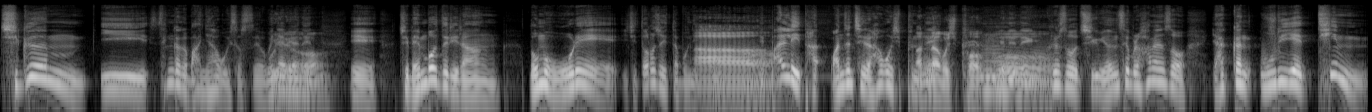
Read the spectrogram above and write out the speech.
지금 이 생각을 많이 하고 있었어요. 왜냐면은. 예, 저희 멤버들이랑 너무 오래 이제 떨어져 있다 보니까 아. 예, 빨리 다 완전체를 하고 싶은데 만나고 싶어. 음, 네네네. 그래서 지금 연습을 하면서 약간 우리의 팀을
